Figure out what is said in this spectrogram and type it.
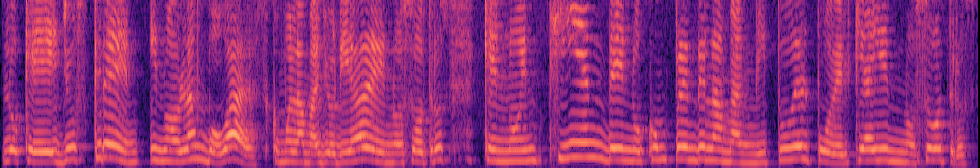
lo que ellos creen y no hablan bobadas, como la mayoría de nosotros que no entienden, no comprenden la magnitud del poder que hay en nosotros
